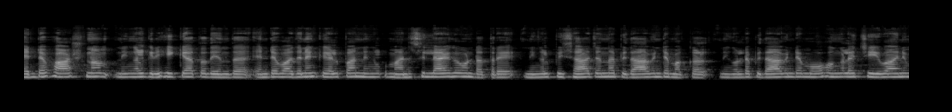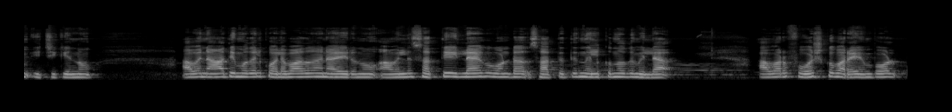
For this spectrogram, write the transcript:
എന്റെ ഭാഷണം നിങ്ങൾ ഗ്രഹിക്കാത്തത് എന്ത്? എന്റെ വചനം കേൾപ്പാൻ നിങ്ങൾക്ക് മനസ്സില്ലായക കൊണ്ടത്രേ നിങ്ങൾ പിശാചെന്ന പിതാവിന്റെ മക്കൾ നിങ്ങളുടെ പിതാവിന്റെ മോഹങ്ങളെ ചെയ്യുവാനും ഇച്ഛിക്കുന്നു. അവൻ ആദ്യം മുതൽ കൊലപാതകനായിരുന്നു. അവനിൽ സത്യം ഇല്ലായക കൊണ്ട് സത്യത്തിൽ നിൽക്കുന്നതുമില്ല. അവർ ഫോഷ്ക്ക് പറയുമ്പോൾ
